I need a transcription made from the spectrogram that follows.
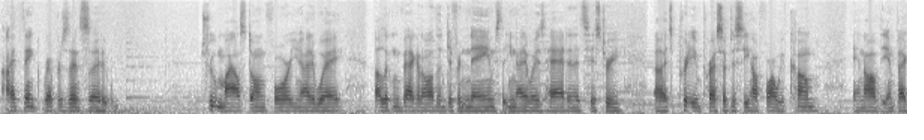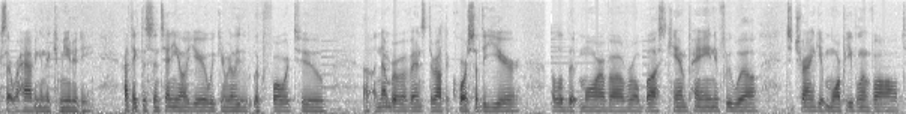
I think, represents a true milestone for United Way. Uh, looking back at all the different names that United Way has had in its history, uh, it's pretty impressive to see how far we've come and all of the impacts that we're having in the community. I think the centennial year, we can really look forward to a number of events throughout the course of the year, a little bit more of a robust campaign, if we will, to try and get more people involved,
